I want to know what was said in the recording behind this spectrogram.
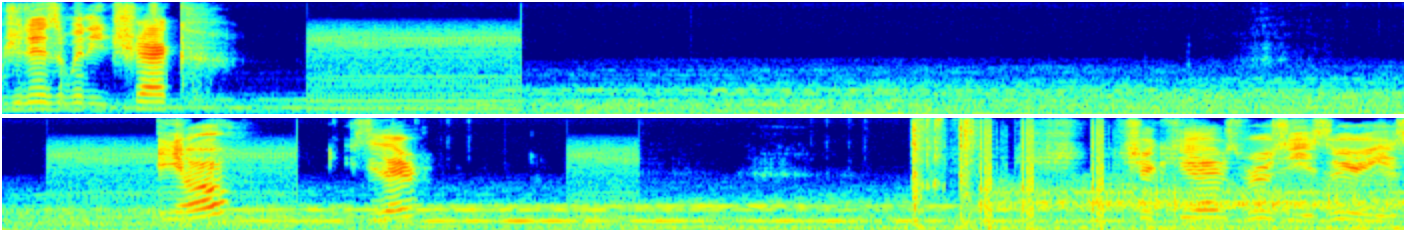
I know where Origin is. I'm gonna check. Anyhow? Is he there? Check here. Where is he? There he is.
